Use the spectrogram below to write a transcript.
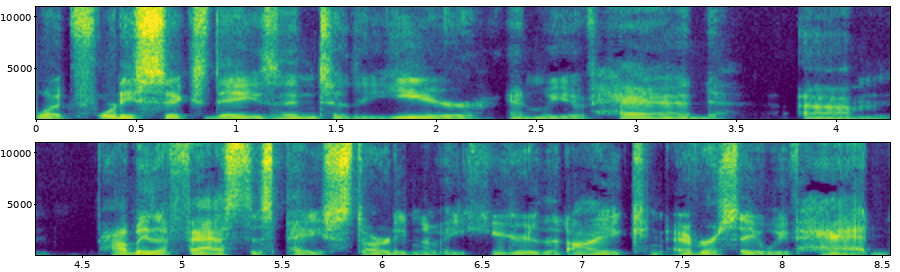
what, 46 days into the year, and we have had um, probably the fastest pace starting of a year that I can ever say we've had.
